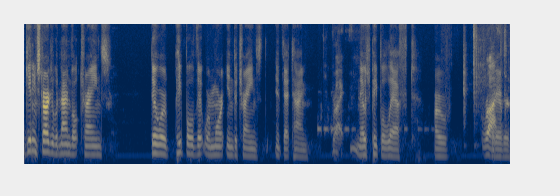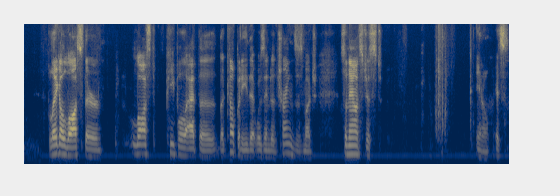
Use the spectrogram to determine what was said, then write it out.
getting started with nine volt trains, there were people that were more into trains at that time. Right, And those people left or right. whatever. Lego lost their lost people at the the company that was into trains as much. So now it's just you know, it's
